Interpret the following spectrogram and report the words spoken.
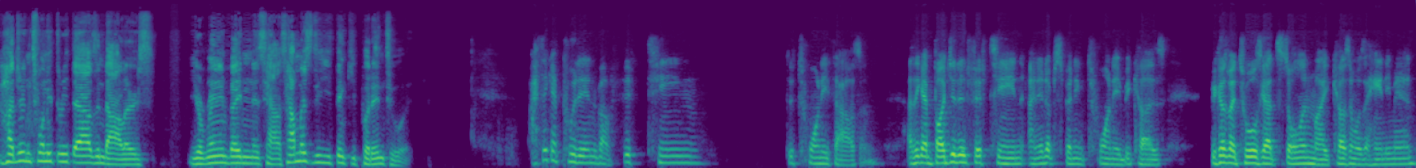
$123,000. You're renovating this house. How much do you think you put into it? I think I put in about fifteen to twenty thousand. I think I budgeted fifteen. I ended up spending twenty because because my tools got stolen. My cousin was a handyman,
